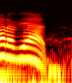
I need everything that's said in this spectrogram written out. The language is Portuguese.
Bora, viado.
